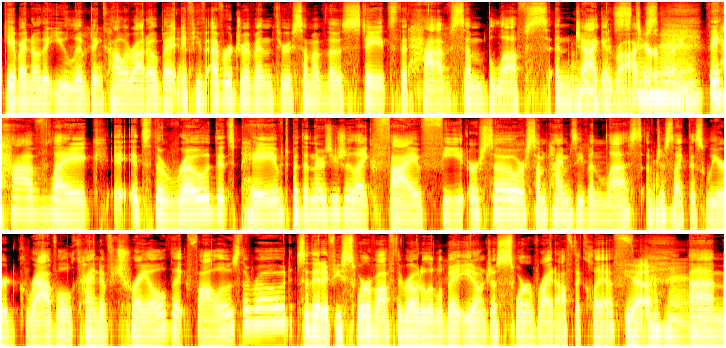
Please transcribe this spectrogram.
Gabe, I know that you lived in Colorado, but if you've ever driven through some of those states that have some bluffs and mm, jagged rocks, terrifying. Mm-hmm. they have like it's the road that's paved, but then there's usually like five feet or so, or sometimes even less, of just mm-hmm. like this weird gravel kind of trail that follows the road, so that if you swerve off the road a little bit, you don't just swerve right off the cliff. Yeah. Mm-hmm. Um,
